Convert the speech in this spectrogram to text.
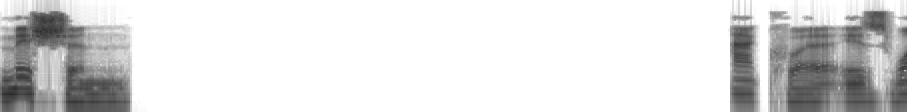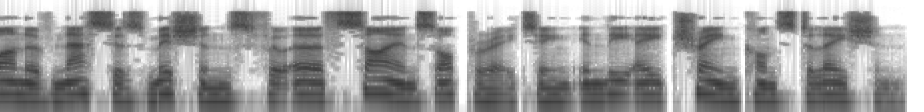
Mission Aqua is one of NASA's missions for Earth science operating in the A-Train constellation.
